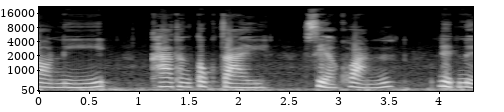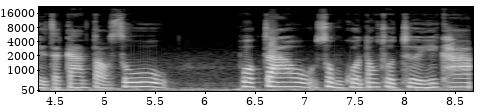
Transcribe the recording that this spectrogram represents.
ตอนนี้ข้าทั้งตกใจ เสียขวัญ เหน็ดเหนื่อยจากการต่อสู้ พวกเจ้าสมควรต้องชดเชยให้ข้า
